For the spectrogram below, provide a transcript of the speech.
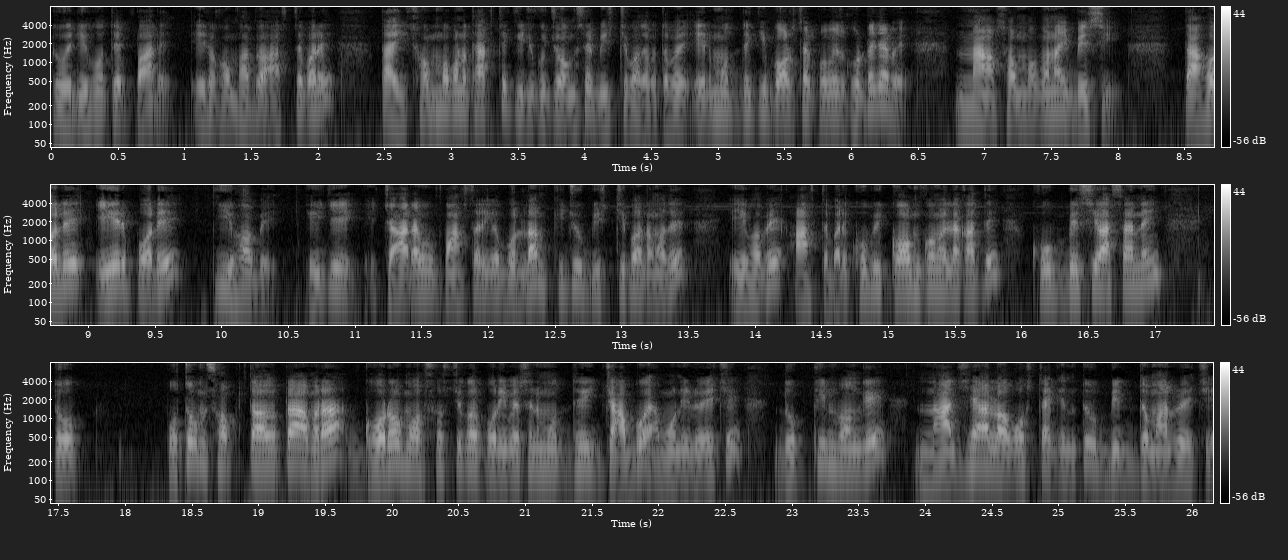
তৈরি হতে পারে এরকমভাবে আসতে পারে। তাই সম্ভাবনা থাকছে কিছু কিছু অংশে বৃষ্টিপাত হবে। তবে এর মধ্যে কি বর্ষার প্রবেশ ঘটে যাবে? না, সম্ভাবনাই বেশি। তাহলে এর পরে কি হবে? এই যে চার এবং পাঁচ তারিখে বললাম, কিছু বৃষ্টিপাত আমাদের এইভাবে আসতে পারে। খুবই কম কম এলাকাতে খুব বেশি আশা নেই। তো প্রথম সপ্তাহটা আমরা গরম অস্বস্তিকর পরিবেশের মধ্যেই যাব, এমনই রয়েছে। দক্ষিণবঙ্গে নাজেহাল অবস্থা কিন্তু বিদ্যমান রয়েছে।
